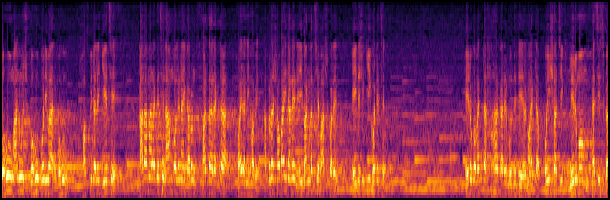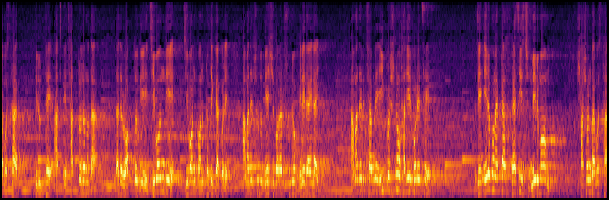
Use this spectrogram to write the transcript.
বহু মানুষ, বহু পরিবার, বহু হসপিটালে গিয়েছে। কারা মারা গেছে নাম বলে নাই, কারণ ফার্দার একটা হয়রানি হবে। আপনারা সবাই জানেন এই বাংলাদেশে বাস করেন এই দেশে কি ঘটেছে? এরকম একটা হাহাকারের মধ্যে দিয়ে, এরকম একটা পৈশাচিক, নির্মম ফ্যাসিস্ট ব্যবস্থার বিরুদ্ধে আজকে ছাত্র জনতা তাদের রক্ত দিয়ে, জীবন দিয়ে জীবনপণ প্রতিজ্ঞা করে, আমাদের শুধু দেশ গড়ার সুযোগ এনে দেয় নাই। আমাদের সামনে এই প্রশ্ন হাজির করেছে যে এরকম একটা ফ্যাসিস্ট, নির্মম শাসন ব্যবস্থা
